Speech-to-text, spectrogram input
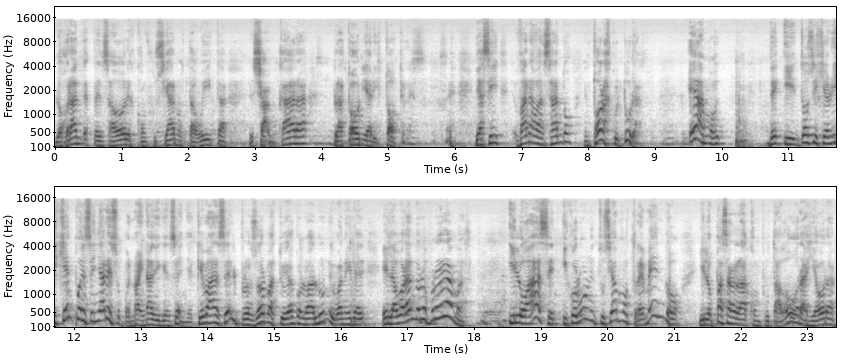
los grandes pensadores confucianos, taoístas, Shankara, Platón y Aristóteles. Y así van avanzando en todas las culturas. Y entonces dijeron, ¿y quién puede enseñar eso? Pues no hay nadie que enseñe. ¿Qué va a hacer? El profesor va a estudiar con los alumnos y van a ir elaborando los programas. Y lo hacen, y con un entusiasmo tremendo, y lo pasan a las computadoras, y ahora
